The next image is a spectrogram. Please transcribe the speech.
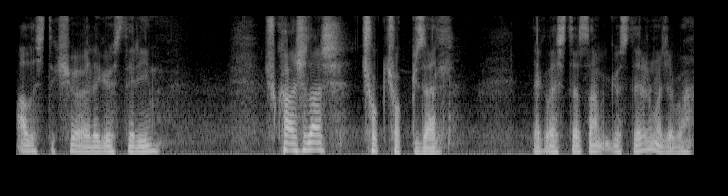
Alıştık şöyle göstereyim. Şu karşılar çok çok güzel. Yaklaştırsam gösterir mi acaba?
